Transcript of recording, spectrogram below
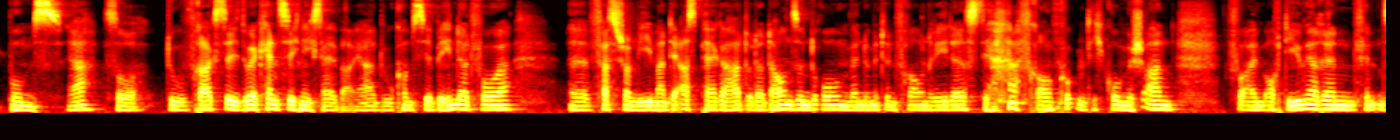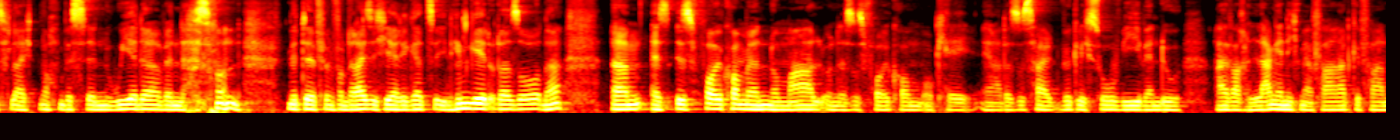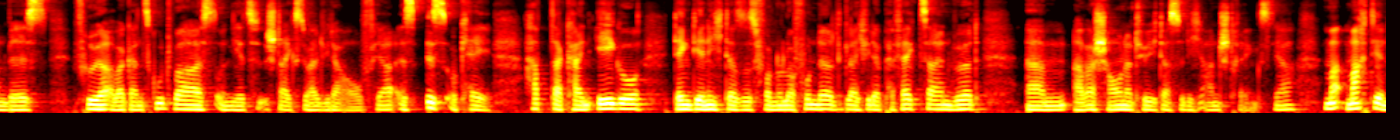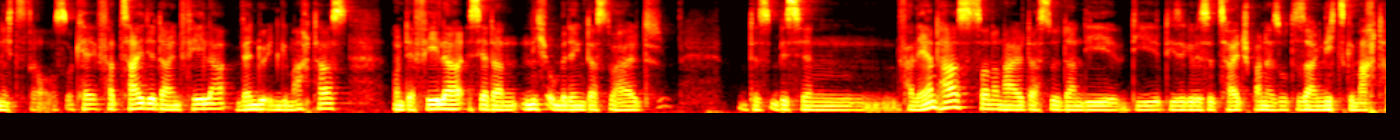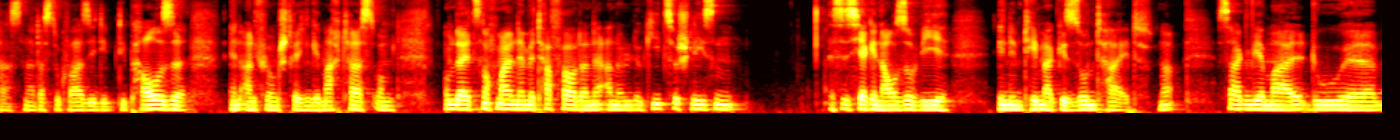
bums, ja, so, du fragst dich, du erkennst dich nicht selber, ja, du kommst dir behindert vor, äh, fast schon wie jemand, der Asperger hat oder Down-Syndrom, wenn du mit den Frauen redest, ja, Frauen gucken dich komisch an, vor allem auch die Jüngeren finden es vielleicht noch ein bisschen weirder, wenn da so ein Mitte 35-Jähriger zu ihnen hingeht oder so. Ne? Ähm, es ist vollkommen normal und es ist vollkommen okay. Ja, das ist halt wirklich so, wie wenn du einfach lange nicht mehr Fahrrad gefahren bist, früher aber ganz gut warst und jetzt steigst du halt wieder auf. Ja, es ist okay. Hab da kein Ego. Denk dir nicht, dass es von 0 auf 100 gleich wieder perfekt sein wird. Ähm, aber schau natürlich, dass du dich anstrengst. Ja? mach dir nichts draus, okay? Verzeih dir deinen Fehler, wenn du ihn gemacht hast. Und der Fehler ist ja dann nicht unbedingt, dass du halt das ein bisschen verlernt hast, sondern halt, dass du dann die, die, diese gewisse Zeitspanne sozusagen nichts gemacht hast, ne? dass du quasi die, die Pause in Anführungsstrichen gemacht hast. Und um da jetzt nochmal eine Metapher oder eine Analogie zu schließen, es ist ja genauso wie in dem Thema Gesundheit. Ne? sagen wir mal, du äh,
